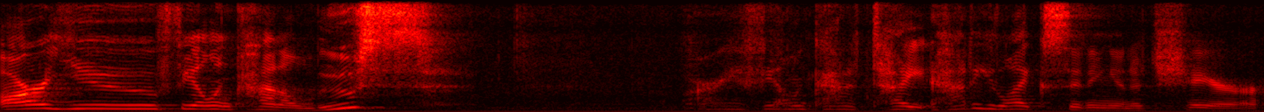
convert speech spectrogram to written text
Are you feeling kind of loose? Are you feeling kind of tight? How do you like sitting in a chair?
